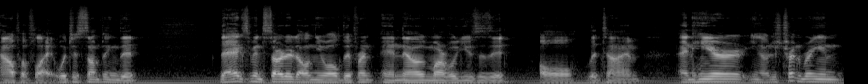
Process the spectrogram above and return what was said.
Alpha Flight, which is something that the X Men started all new, all different, and now Marvel uses it all the time. And here, you know, just trying to bring in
